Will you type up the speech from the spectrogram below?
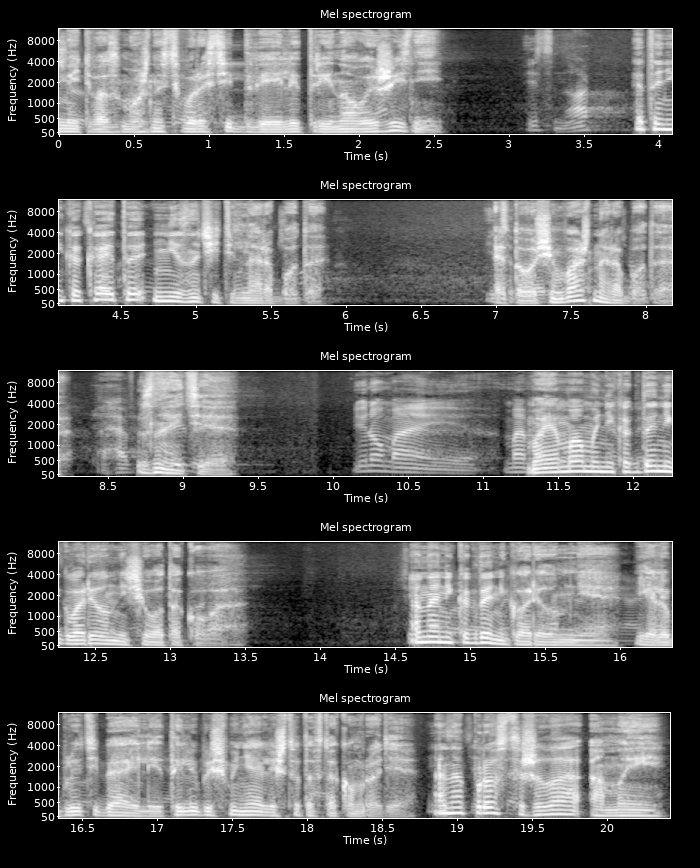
Иметь возможность вырастить две или три новые жизни это не какая-то незначительная работа. Это очень важная работа. Знаете, Моя мама никогда не говорила ничего такого. Она никогда не говорила мне «я люблю тебя» или «ты любишь меня» или что-то в таком роде. Она просто жила, а мы…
